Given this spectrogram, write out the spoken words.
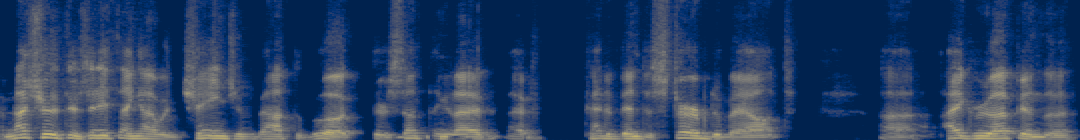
I'm not sure that there's anything I would change about the book. There's something that I've, I've kind of been disturbed about. Uh, I grew up in the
